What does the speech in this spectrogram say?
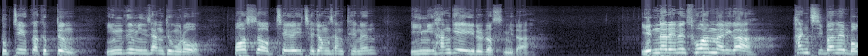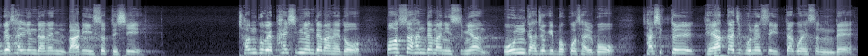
국제유가 급등, 임금 인상 등으로 버스 업체의 재정 상태는 이미 한계에 이르렀습니다. 옛날에는 소 한 마리가 한 집안을 먹여 살린다는 말이 있었듯이 1980년대만 해도 버스 한 대만 있으면 온 가족이 먹고 살고 자식들 대학까지 보낼 수 있다고 했었는데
